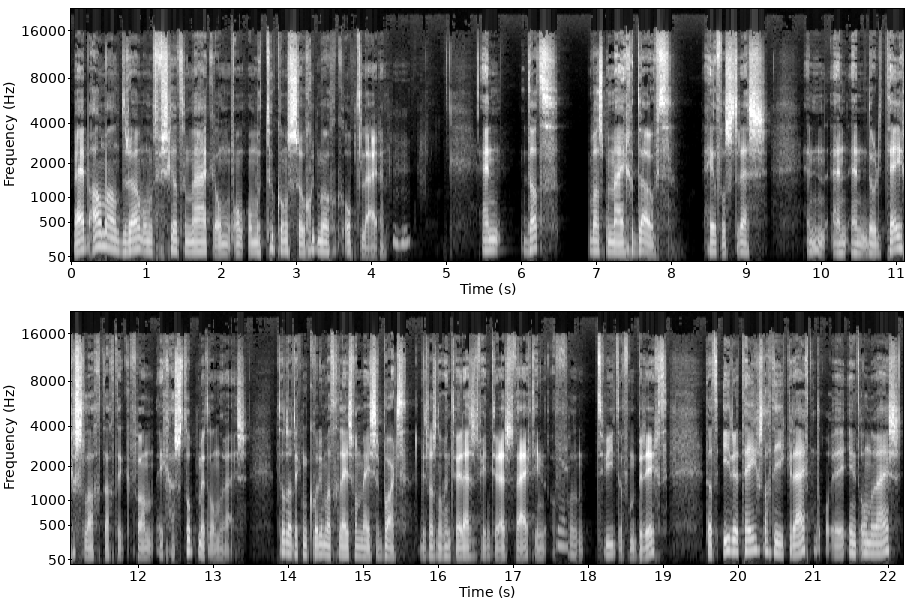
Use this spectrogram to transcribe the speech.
Wij hebben allemaal een droom om het verschil te maken, om, om, om de toekomst zo goed mogelijk op te leiden. Mm -hmm. En dat was bij mij gedoofd. Heel veel stress. En, en, en door die tegenslag dacht ik van, ik ga stoppen met onderwijs. Totdat ik een column had gelezen van meester Bart. Dit was nog in 2014, 2015. Of yeah. een tweet of een bericht. Dat iedere tegenslag die je krijgt in het onderwijs,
